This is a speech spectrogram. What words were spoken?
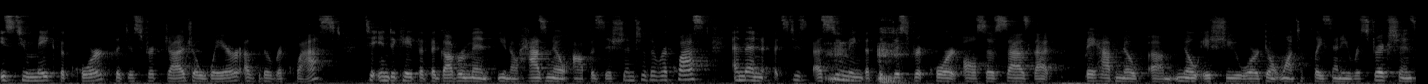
is to make the court, the district judge, aware of the request to indicate that the government has no opposition to the request. And then uh, assuming that the district court also says that they have um, no issue or don't want to place any restrictions,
